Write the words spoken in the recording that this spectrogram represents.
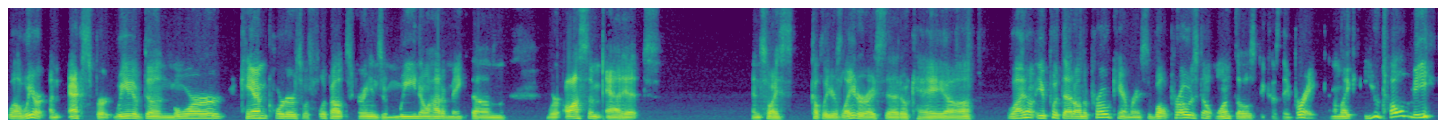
Well, we are an expert. We have done more camcorders with flip out screens and we know how to make them. We're awesome at it. And so I, a couple of years later, I said, Okay, uh, why don't you put that on the pro camera? I said, Well, pros don't want those because they break. And I'm like, You told me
